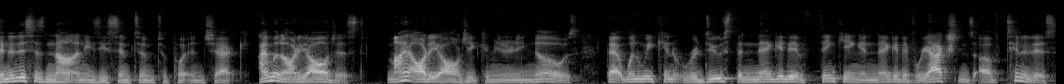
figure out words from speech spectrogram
Tinnitus is not an easy symptom to put in check. I'm an audiologist. My audiology community knows that when we can reduce the negative thinking and negative reactions of tinnitus,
